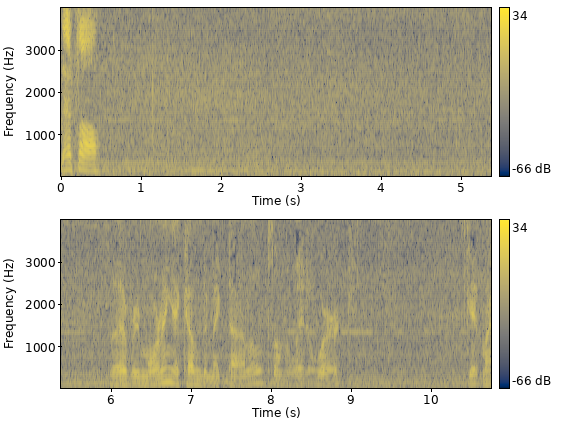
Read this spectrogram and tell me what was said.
That's all. So every morning I come to McDonald's on the way to work, get my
